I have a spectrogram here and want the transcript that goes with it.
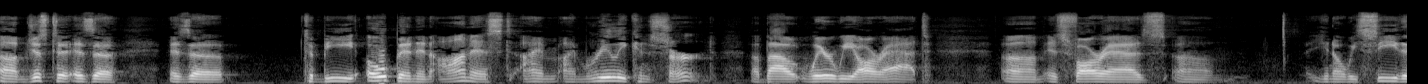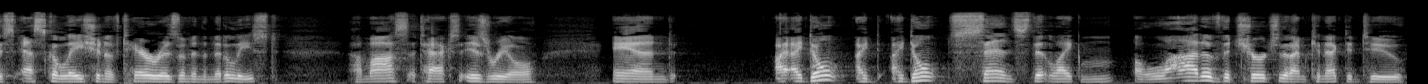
Um, just to as a as a to be open and honest, I'm I'm really concerned about where we are at um, as far as um, you know. We see this escalation of terrorism in the Middle East. Hamas attacks Israel, and I, I don't I, I don't sense that like a lot of the church that I'm connected to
